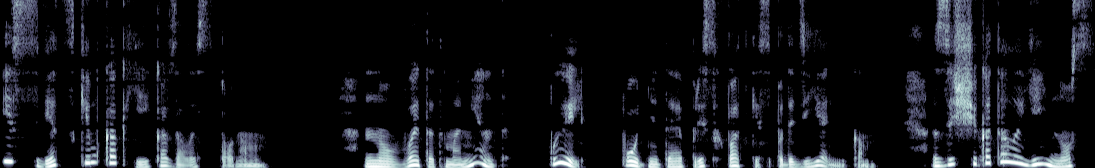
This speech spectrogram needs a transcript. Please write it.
и светским, как ей казалось, тоном. Но в этот момент пыль, поднятая при схватке с пододеяльником, защекотала ей нос,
